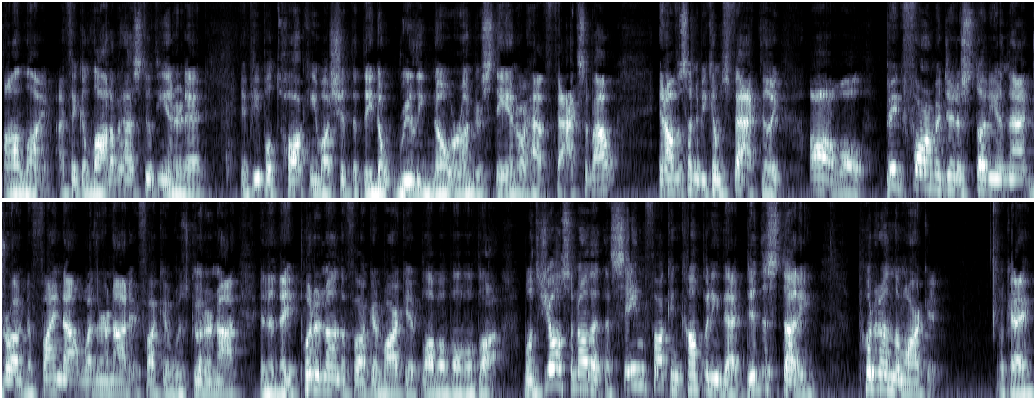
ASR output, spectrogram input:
online. I think a lot of it has to do with the internet and people talking about shit that they don't really know or understand or have facts about. And all of a sudden it becomes fact. They're like, oh, well, Big Pharma did a study on that drug to find out whether or not it fucking was good or not. And then they put it on the fucking market, blah, blah, blah, blah, blah. Well, did you also know that the same fucking company that did the study put it on the market, okay,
